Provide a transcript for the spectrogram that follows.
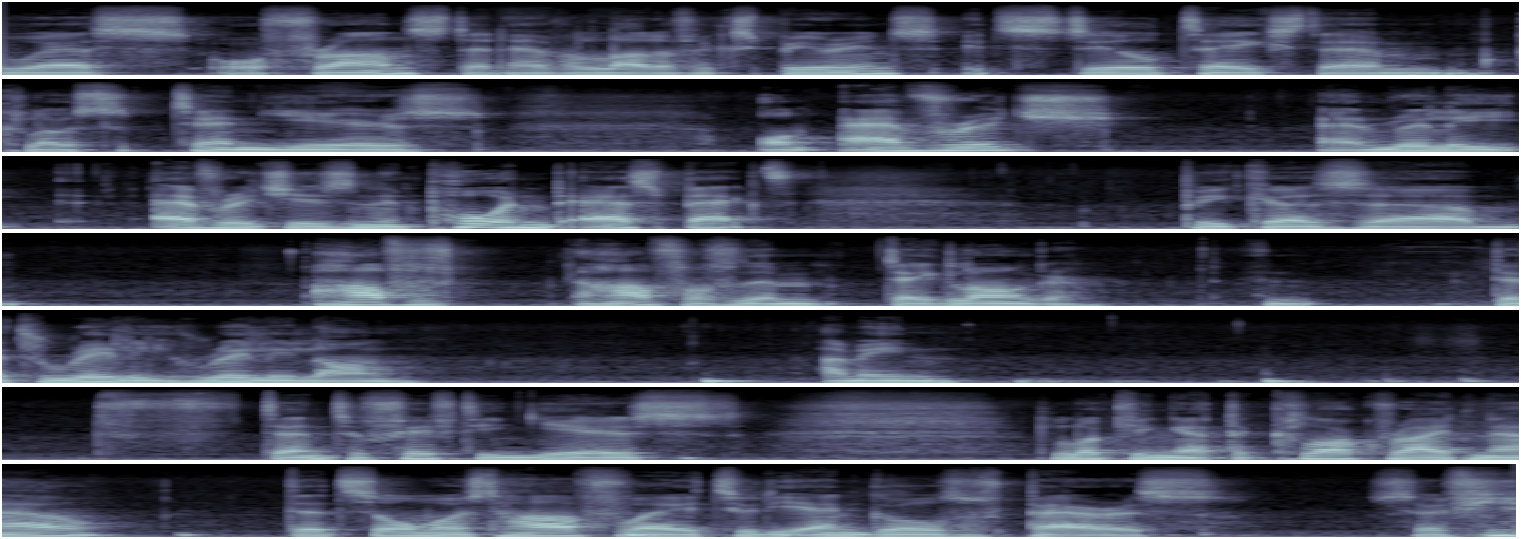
US or France that have a lot of experience, it still takes them close to 10 years on average. And really, average is an important aspect because um, half of half of them take longer, and that's really really long. I mean, 10 to 15 years. Looking at the clock right now, that's almost halfway to the end goals of Paris. So if you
